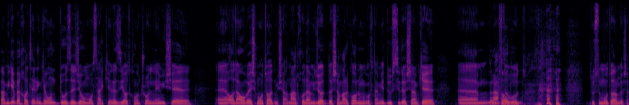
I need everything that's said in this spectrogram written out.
و میگه به خاطر اینکه اون دوزج اون مسکنه زیاد کنترل نمیشه آدما بهش معتاد میشن. من خودم اینجا داشتم برای کارو می‌گفتم. یه دوستی داشتم که رفته معتاد بود. دوست معتادم داشتم.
